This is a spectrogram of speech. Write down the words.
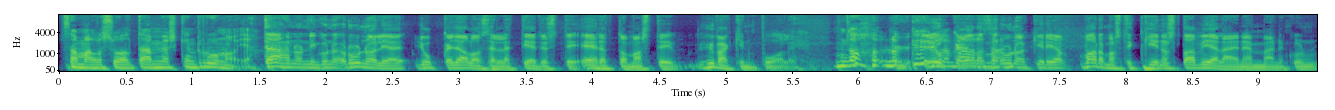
samalla suoltaa myöskin runoja. Tämähän on niin kuin runoilija Jukka Jaloselle tietysti ehdottomasti hyväkin puoli. No, no kyllä Jukka Jalosen varmaan. runokirja varmasti kiinnostaa vielä enemmän kuin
